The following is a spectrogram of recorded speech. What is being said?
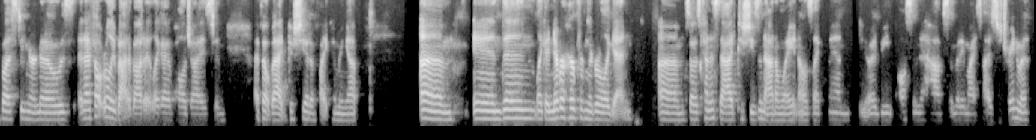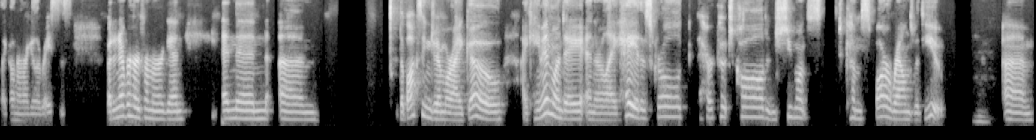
busting her nose, and I felt really bad about it. Like I apologized, and I felt bad because she had a fight coming up. Um, and then like I never heard from the girl again. Um, so I was kind of sad because she's an atom weight, and I was like, man, you know, it'd be awesome to have somebody my size to train with, like on a regular basis. But I never heard from her again. And then um, the boxing gym where I go, I came in one day and they're like, hey, this girl, her coach called, and she wants to come spar rounds with you. Mm. Um,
